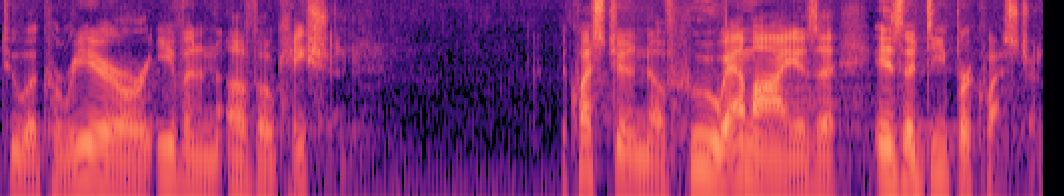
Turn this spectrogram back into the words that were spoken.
to a career or even a vocation. The question of who am I is a, is a deeper question.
